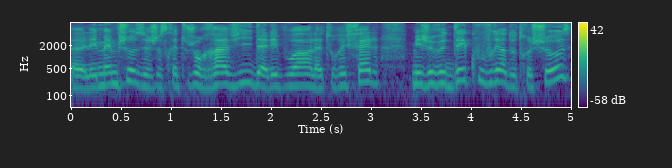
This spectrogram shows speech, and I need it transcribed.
euh, les mêmes choses. Je serais toujours ravi d'aller voir la Tour Eiffel, mais je veux découvrir d'autres choses.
